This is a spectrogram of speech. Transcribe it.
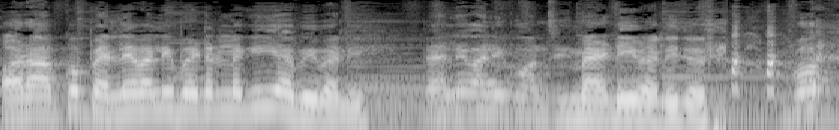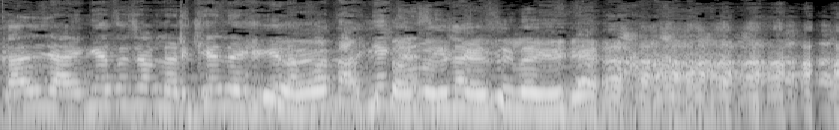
और आपको पहले वाली बेटर लगी या अभी वाली? पहले वाली कौन सी? मैडी वाली जो वो कल जाएँगे तो जब लड़के देखेंगे तो बताएँगे तो कैसी लगी।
